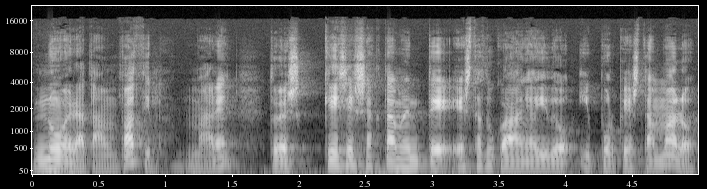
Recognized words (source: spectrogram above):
no era tan fácil, ¿vale? Entonces, ¿qué es exactamente este azúcar añadido y por qué es tan malo?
